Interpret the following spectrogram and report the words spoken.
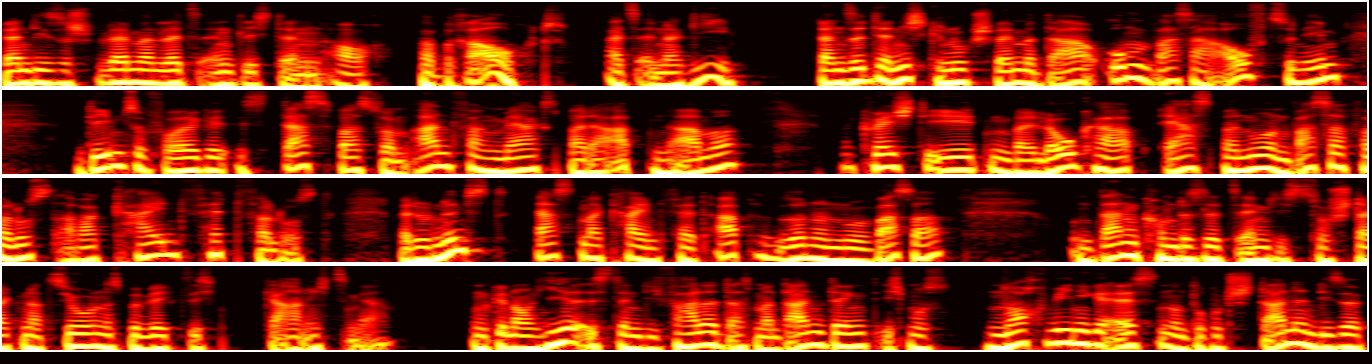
Werden diese Schwämme letztendlich denn auch verbraucht als Energie, dann sind ja nicht genug Schwämme da, um Wasser aufzunehmen. Demzufolge ist das, was du am Anfang merkst bei der Abnahme, bei Crash-Diäten, bei Low Carb erstmal nur ein Wasserverlust, aber kein Fettverlust. Weil du nimmst erstmal kein Fett ab, sondern nur Wasser. Und dann kommt es letztendlich zur Stagnation, es bewegt sich gar nichts mehr. Und genau hier ist denn die Falle, dass man dann denkt, ich muss noch weniger essen und rutscht dann in diese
